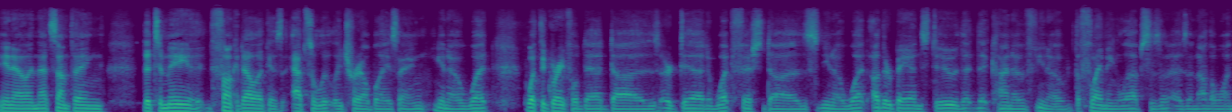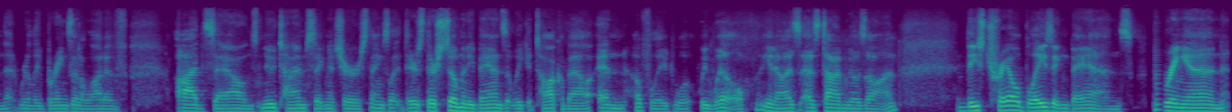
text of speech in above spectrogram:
you know and that's something that to me funkadelic is absolutely trailblazing you know what what the grateful dead does or did what Phish does you know what other bands do that that kind of you know the flaming lips is, is another one that really brings in a lot of odd sounds new time signatures things like there's there's so many bands that we could talk about and hopefully we'll, we will you know as as time goes on. These trailblazing bands bring in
